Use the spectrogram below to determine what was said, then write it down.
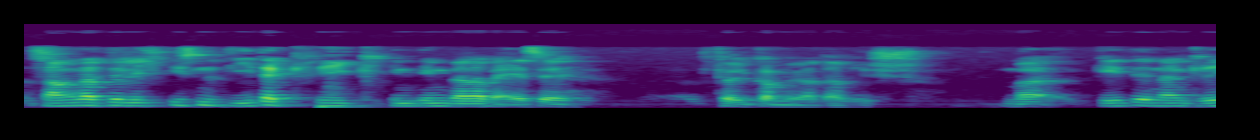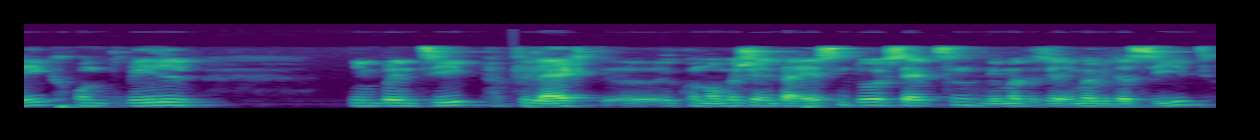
sagen natürlich, ist nicht jeder Krieg in irgendeiner Weise völkermörderisch. Man geht in einen Krieg und will im Prinzip vielleicht äh, ökonomische Interessen durchsetzen, wie man das ja immer wieder sieht.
